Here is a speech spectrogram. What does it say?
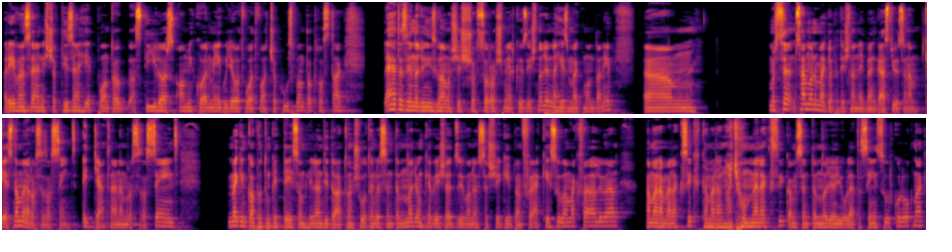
a Ravens ellen is csak 17 pont, a Steelers, amikor még ugye ott volt, vagy csak 20 pontot hoztak, lehet ez egy nagyon izgalmas és szoros mérkőzés, nagyon nehéz megmondani. Um, most számomra meglepetés lenne egy Bengals győzelem. Kész, nem olyan rossz ez a Saints. Egyáltalán nem rossz ez a Saints. Megint kaphatunk egy Taysom Hill, Andy Dalton sót, amiről szerintem nagyon kevés edző van összességében felkészülve megfelelően. Kamara melegszik, Kamara nagyon melegszik, ami szerintem nagyon jó lehet a Saints szurkolóknak.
